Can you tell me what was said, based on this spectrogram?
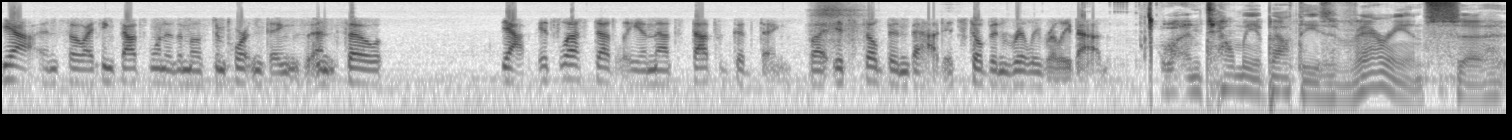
yeah, and so I think that's one of the most important things. And so yeah, it's less deadly, and that's that's a good thing. But it's still been bad. It's still been really, really bad. Well, and tell me about these variants. Uh,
